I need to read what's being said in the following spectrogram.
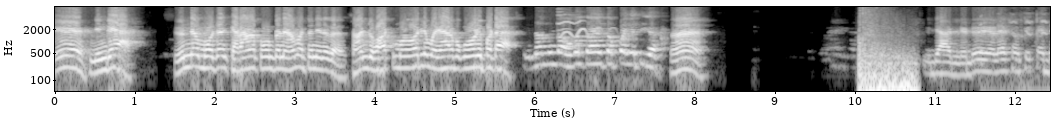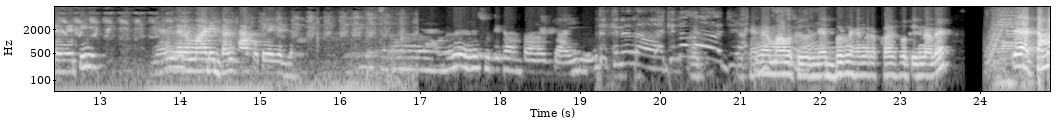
ಏ ನಿಂಗೆ? ಇನ್ನ ಮೋಜನ್ ಕೆರಾಣ ತಗೊಂತಾನೆ ಮತ್ತೆ ನಿನಗ? ಸಂಜೆ ಹೊಟ್ಟು ಮುಳುವರ್ಲಿ ಮನೆ ಆರ್ಬೇಕು ನೋಡಿ ಪಟ. ಇನ್ನೊಂದಿಂದ ಹೋಗಂತ ಈಗ ಹಾ. ಇದಾಡ್ಲಿಡು ಎಳೆ ಸೌತಿ ಐತಿ ಹೆಂಗಾರ ಮಾಡಿ ಗಂಟ್ ಹಾಕೋಕ್ಲಾಗಿದ್ದ ಹೆಂಗಾರ ಮಾಡ್ಬೇಕು ಇವ್ರನ್ನ ಇಬ್ಬರನ್ನ ಹೆಂಗಾರ ಕಳಿಸ್ಬೇಕು ಈಗ ನಾನು? ಏ ತಮ್ಮ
